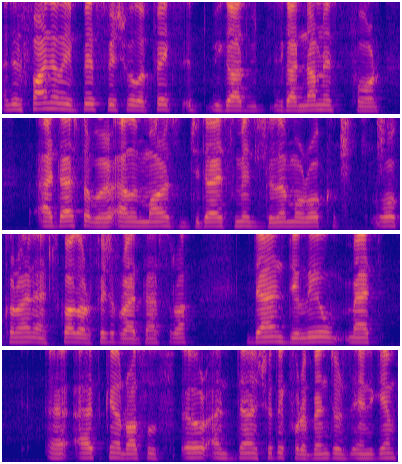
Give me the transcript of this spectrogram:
And then finally, best visual effects. It, we got we got nominated for Ad Astra, where Alan Morris, Jedi Smith, Guillermo Roc- Rocheron, and Scott. Fisher for Ad Astra. Dan DeLeo, Matt uh, Aitken, Russell Fair, and Dan Shutek for Avengers Endgame.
